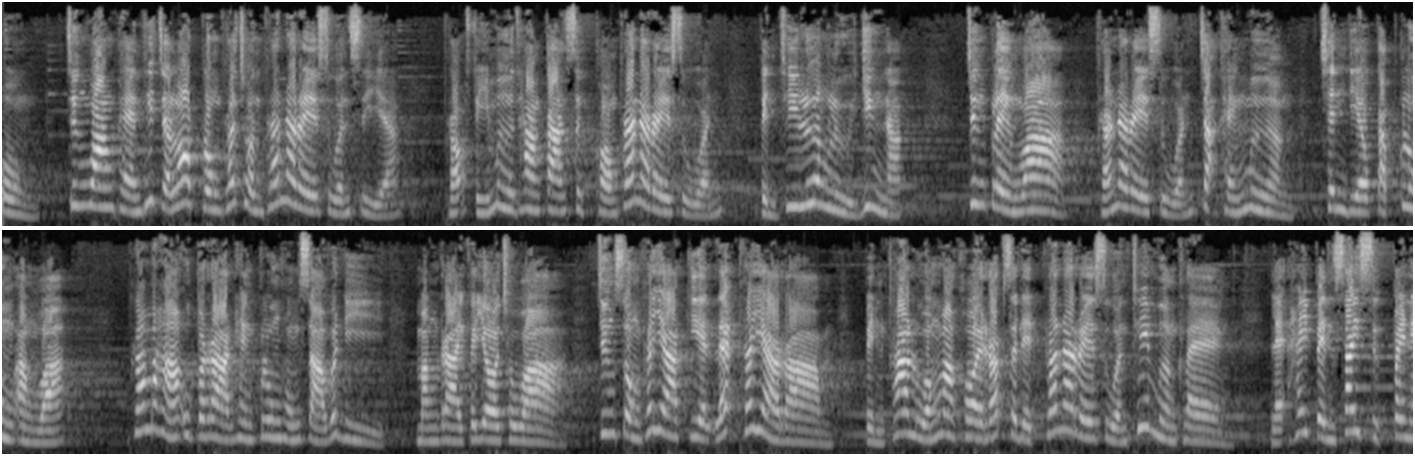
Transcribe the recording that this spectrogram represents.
องค์จึงวางแผนที่จะลอบปลงพระชนพระนเรศวรเสีย เพราะฝีมือทางการศึกของพระนเรศวรเป็นที่เลื่องลือยิ่งนัก จึงเกรงว่า พระนเรศวรจะแข็งเมือง เช่นเดียวกับกรุงอังวะ พระมหาอุปราชแห่งกรุงหงสาวดี มังรายกยอชวา จึงส่งพระยาเกียรติและพระยาราม เป็นข้าหลวงมาคอยรับเสด็จพระนเรศวรที่เมืองแคลง และให้เป็นไส้ศึกไปใน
